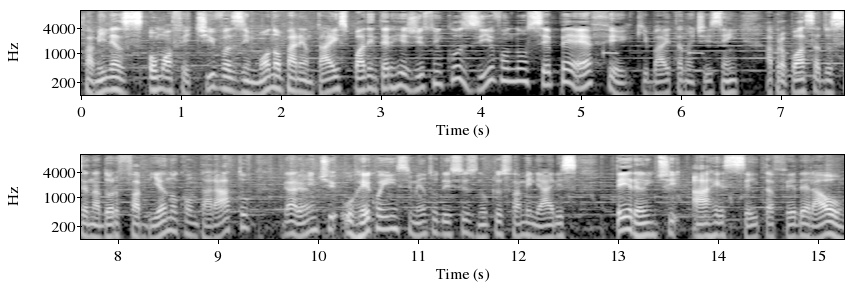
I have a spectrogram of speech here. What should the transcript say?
Famílias homoafetivas e monoparentais podem ter registro inclusivo no CPF. Que baita notícia, hein? A proposta do senador Fabiano Contarato garante o reconhecimento desses núcleos familiares perante a Receita Federal.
